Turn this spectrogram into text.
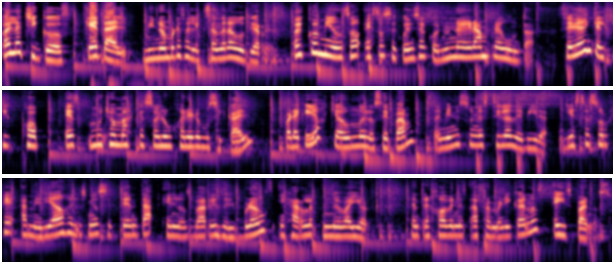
Hola chicos, ¿qué tal? Mi nombre es Alexandra Gutiérrez. Hoy comienzo esta secuencia con una gran pregunta. ¿Sabían que el hip hop es mucho más que solo un género musical? Para aquellos que aún no lo sepan, también es un estilo de vida y este surge a mediados de los años 70 en los barrios del Bronx y Harlem, Nueva York, entre jóvenes afroamericanos e hispanos.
